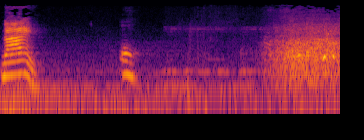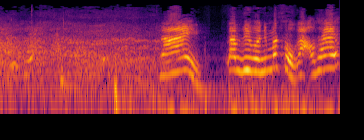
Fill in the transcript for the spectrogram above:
Này. Ồ. Này Làm gì mà đi mất sổ gạo thế?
